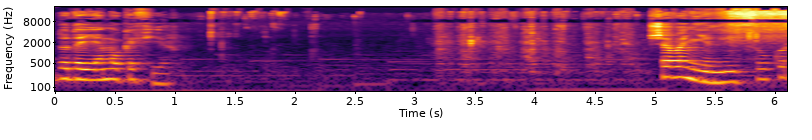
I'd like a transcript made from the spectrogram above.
Додаємо кефір. Ще ванільний цукор.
